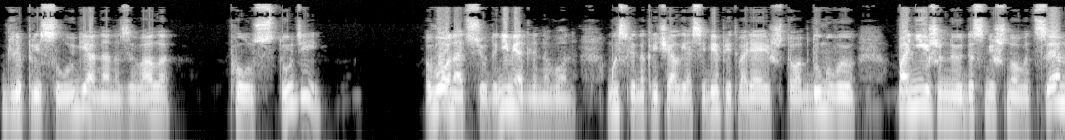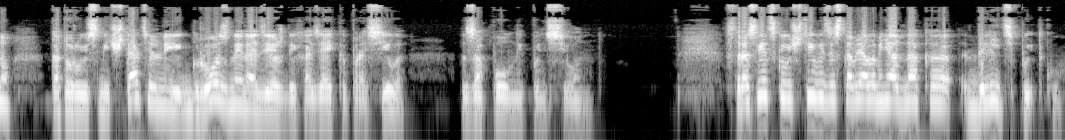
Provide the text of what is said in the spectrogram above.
для прислуги она называла полустудией. Вон отсюда, немедленно вон, мысленно кричал я себе, притворяясь, что обдумываю пониженную до смешного цену, которую с мечтательной и грозной надеждой хозяйка просила за полный пансион. Старосветская учтивость заставляла меня, однако, длить пытку.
